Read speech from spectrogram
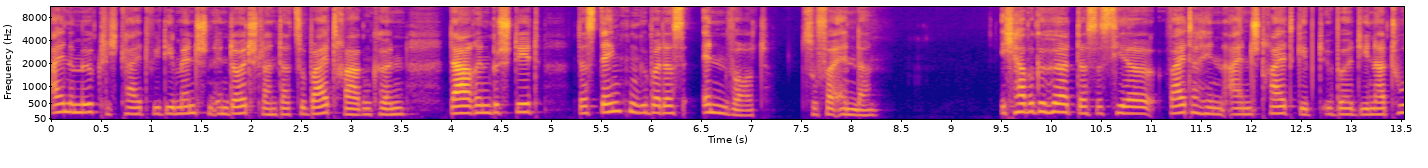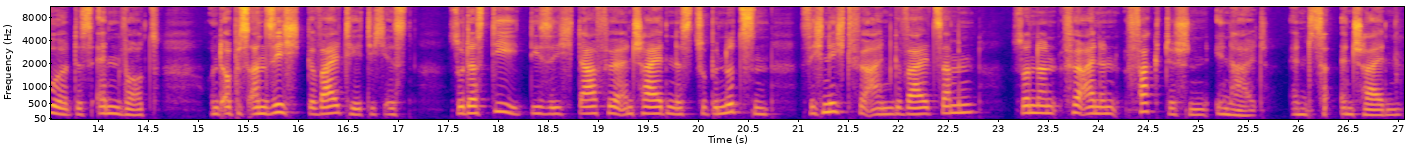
eine Möglichkeit, wie die Menschen in Deutschland dazu beitragen können, darin besteht, das Denken über das N-Wort zu verändern. Ich habe gehört, dass es hier weiterhin einen Streit gibt über die Natur des N-Worts und ob es an sich gewalttätig ist, so dass die, die sich dafür entscheiden, es zu benutzen, sich nicht für einen gewaltsamen, sondern für einen faktischen Inhalt entscheiden.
